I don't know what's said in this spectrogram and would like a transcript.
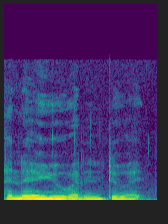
I knew you wouldn't do it.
